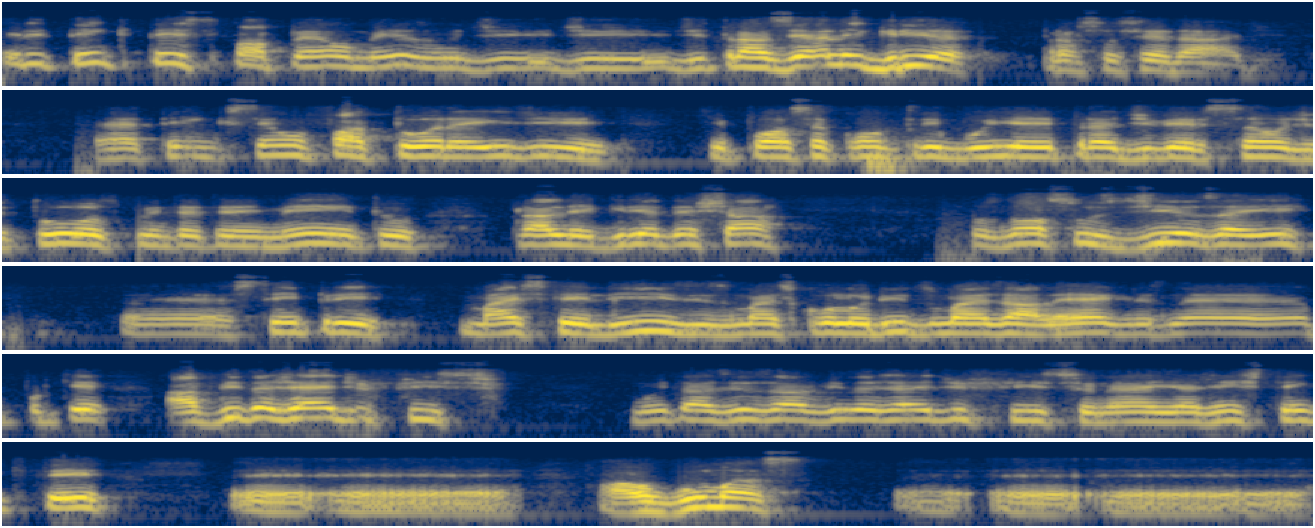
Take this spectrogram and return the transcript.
ele tem que ter esse papel mesmo de, de, de trazer alegria para a sociedade. Né? Tem que ser um fator aí de, que possa contribuir para a diversão de todos, para o entretenimento, para a alegria, deixar os nossos dias aí é, sempre mais felizes, mais coloridos, mais alegres, né? Porque a vida já é difícil. Muitas vezes a vida já é difícil, né? E a gente tem que ter é, é, algumas é, é,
